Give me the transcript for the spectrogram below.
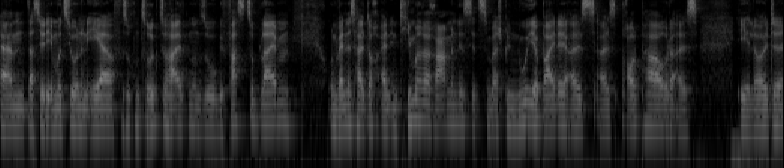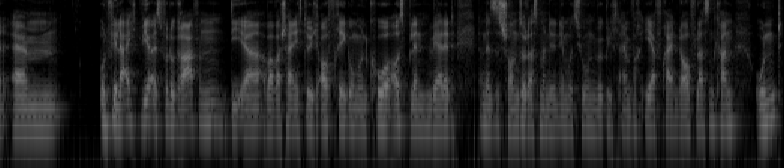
ähm, dass wir die Emotionen eher versuchen zurückzuhalten und so gefasst zu bleiben. Und wenn es halt doch ein intimerer Rahmen ist, jetzt zum Beispiel nur ihr beide als, als Brautpaar oder als Eheleute, ähm, und vielleicht wir als Fotografen, die ihr aber wahrscheinlich durch Aufregung und Co. ausblenden werdet, dann ist es schon so, dass man den Emotionen wirklich einfach eher freien Lauf lassen kann. Und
